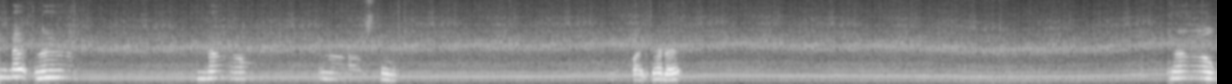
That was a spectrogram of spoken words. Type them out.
No, no, no, I get it. No.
